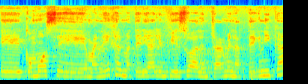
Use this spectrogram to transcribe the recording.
eh, cómo se maneja el material, empiezo a adentrarme en la técnica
